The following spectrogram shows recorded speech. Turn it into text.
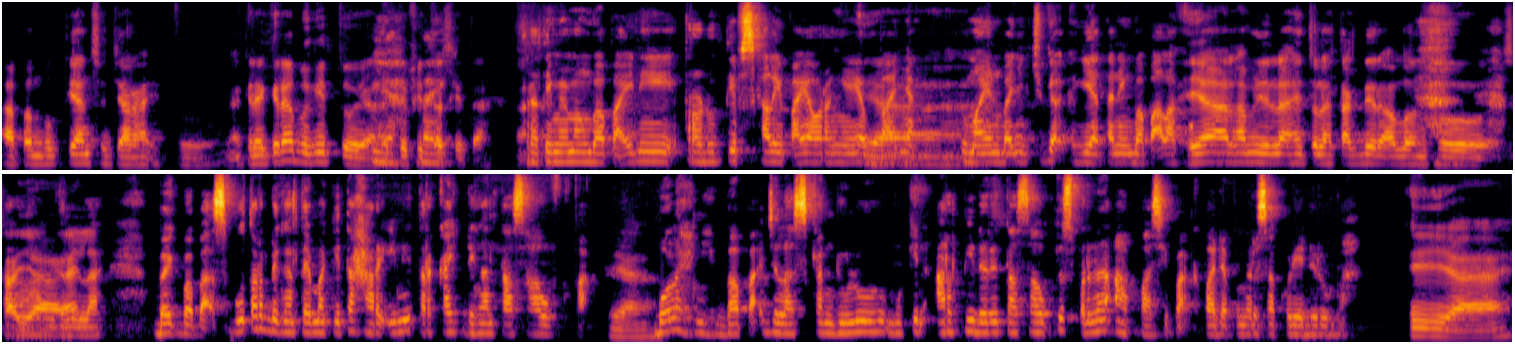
uh, pembuktian sejarah itu. Nah, kira-kira begitu ya, ya aktivitas baik. kita. Nah. Berarti memang Bapak ini produktif sekali Pak ya orangnya ya, ya banyak, lumayan banyak juga kegiatan yang Bapak lakukan. Ya, alhamdulillah itulah takdir Allah untuk saya. Ya. Alhamdulillah. Ya. Baik Bapak, seputar dengan tema kita hari ini terkait dengan tasawuf Pak. Ya. Boleh nih Bapak jelaskan dulu mungkin arti dari tasawuf itu sebenarnya apa sih Pak kepada pemirsa kuliah di rumah? Iya.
